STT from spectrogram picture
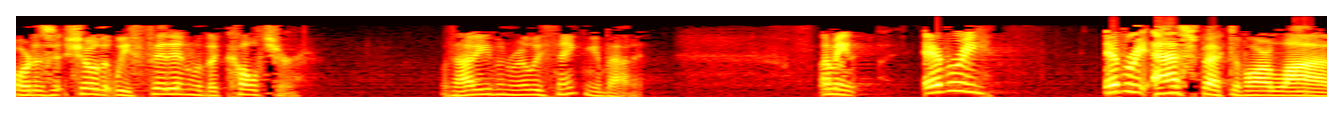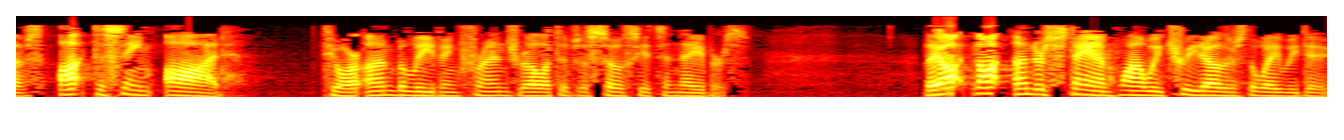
Or does it show that we fit in with the culture without even really thinking about it? I mean, every, every aspect of our lives ought to seem odd to our unbelieving friends, relatives, associates, and neighbors. They ought not understand why we treat others the way we do.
